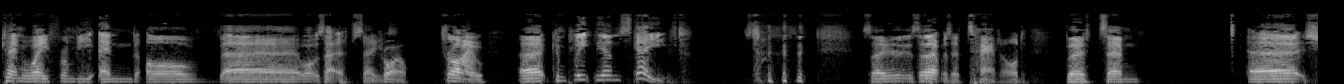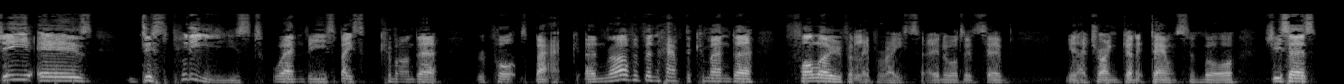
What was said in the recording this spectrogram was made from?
came away from the end of uh, what was that episode? Trial. Trial, uh, completely unscathed. so, so that was a tad odd, but um, uh, she is displeased when the space commander reports back, and rather than have the commander follow the Liberator in order to, you know, try and gun it down some more, she says,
